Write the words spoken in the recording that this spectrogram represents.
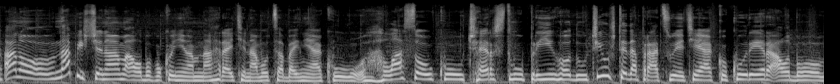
Áno, napíšte nám, alebo pokojne nám nahrajte na WhatsApp aj nejakú hlasovku, čerstvú príhodu, či už teda pracujete ako kuriér, alebo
